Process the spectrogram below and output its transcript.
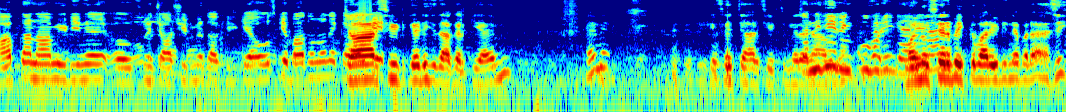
आपका नाम ईडी ने अ, उसमें चार्जशीट में दाखिल किया उसके बाद उन्होंने कहा ਚਾਰ कि ਸੀਟ ਕਿਹੜੀ ਚ ਦਾਖਲ ਕੀਤਾ ਹੈ ਮੈਂ ਹੈ ਮੈਂ ਕਿਸੇ ਚਾਰ ਸੀਟ ਚ ਮੇਰਾ ਨਾਮ ਨਹੀਂ। ਰਿੰਕੂ ਹੋਰੀ ਮੈਨੂੰ ਸਿਰਫ ਇੱਕ ਵਾਰ ਈਡੀ ਨੇ ਬੁਲਾਇਆ ਸੀ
